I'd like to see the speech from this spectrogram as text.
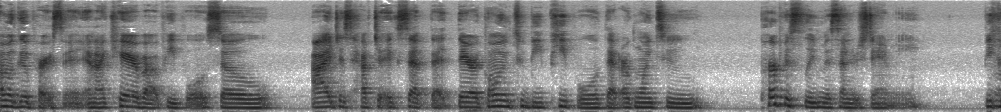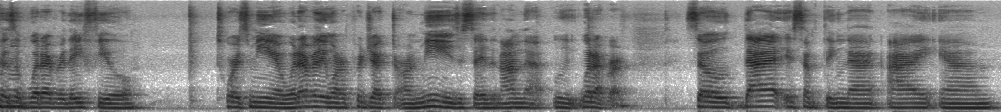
I'm a good person and I care about people. So I just have to accept that there are going to be people that are going to purposely misunderstand me because mm-hmm. of whatever they feel towards me or whatever they want to project on me to say that I'm that whatever. So that is something that I am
